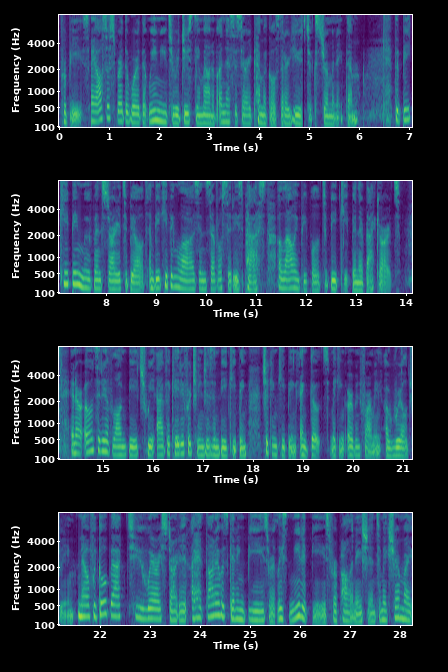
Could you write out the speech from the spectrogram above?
for bees. I also spread the word that we need to reduce the amount of unnecessary chemicals that are used to exterminate them. The beekeeping movement started to build and beekeeping laws in several cities passed, allowing people to beekeep in their backyards. In our own city of Long Beach, we advocated for changes in beekeeping, chicken keeping, and goats, making urban farming a real dream. Now, if we go back to where I started, I had thought I was getting bees, or at least needed bees for pollination to make sure my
